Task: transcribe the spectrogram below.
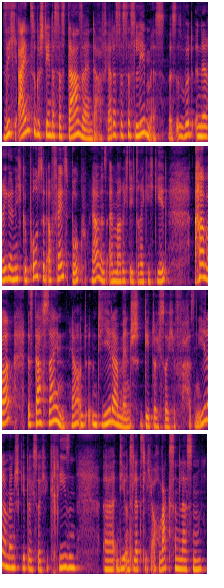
sich einzugestehen, dass das da sein darf, ja, dass das das Leben ist. Das wird in der Regel nicht gepostet auf Facebook, ja, wenn es einem mal richtig dreckig geht, aber es darf sein, ja, und, und jeder Mensch geht durch solche Phasen, jeder Mensch geht durch solche Krisen, äh, die uns letztlich auch wachsen lassen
